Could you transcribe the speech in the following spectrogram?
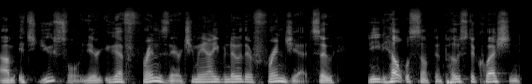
Um, it's useful. You're, you have friends there that you may not even know they're friends yet. So need help with something, post a question,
